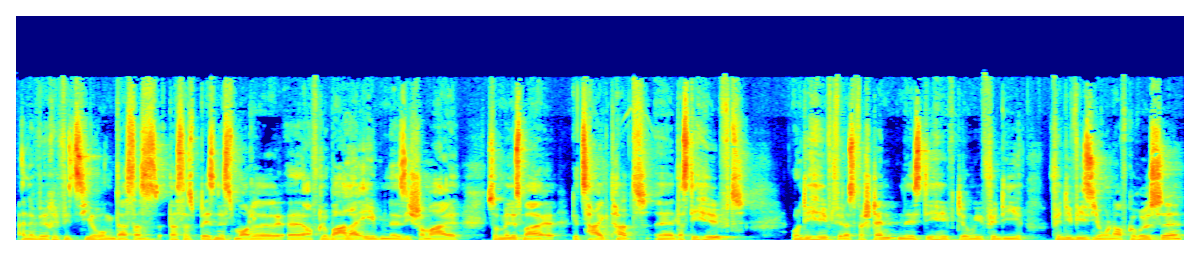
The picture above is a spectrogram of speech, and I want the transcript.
eine Verifizierung, dass das, dass das Business Model äh, auf globaler Ebene sich schon mal zumindest mal gezeigt hat, äh, dass die hilft und die hilft für das Verständnis, die hilft irgendwie für die für die Vision auf Größe.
